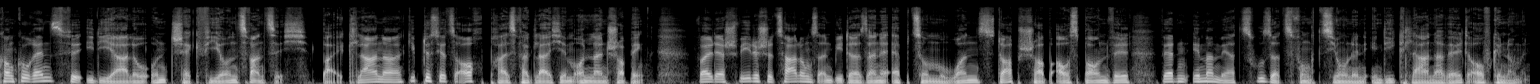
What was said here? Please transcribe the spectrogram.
Konkurrenz für Idealo und Check24. Bei Klarna gibt es jetzt auch Preisvergleiche im Online-Shopping. Weil der schwedische Zahlungsanbieter seine App zum One-Stop-Shop ausbauen will, werden immer mehr Zusatzfunktionen in die Klarna-Welt aufgenommen.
